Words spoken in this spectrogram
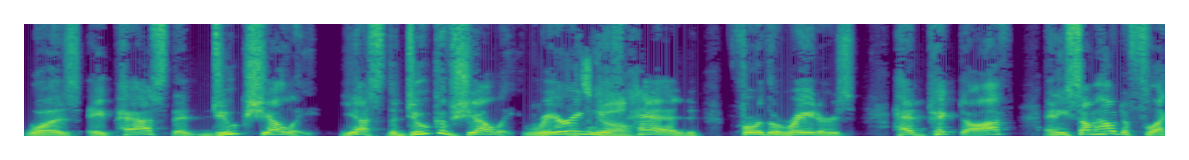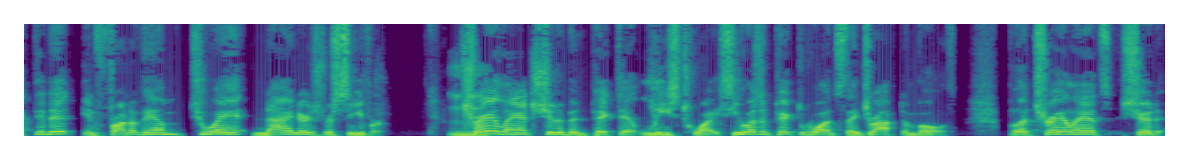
was a pass that Duke Shelley, yes, the Duke of Shelley, rearing his head for the Raiders, had picked off, and he somehow deflected it in front of him to a Niners receiver. Mhm. Trey Lance should have been picked at least twice. He wasn't picked once; they dropped him both. But Trey Lance should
